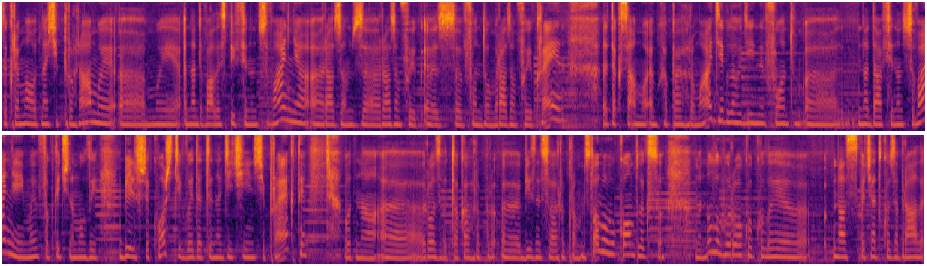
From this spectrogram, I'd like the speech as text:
Зокрема, от наші програми ми надавали співфінансування разом з разом for е, з фондом Разом for Ukraine. Е, Так само МХП громаді, благодійний фонд е, надав фінансування, і ми фактично могли більше коштів видати на ті чи інші проекти. От на розвиток агропро- бізнесу агропромислового комплексу минулого року, коли нас спочатку забрали,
